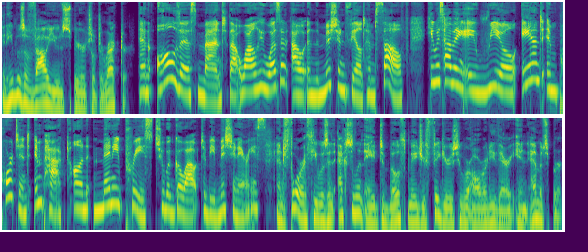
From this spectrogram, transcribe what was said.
and he was a valued spiritual director. And all this meant that while he wasn't out in the mission field himself, he was having a real and important impact on many priests who would go out to be missionaries. And fourth, he was an excellent aid to both major figures who were already there in Emmitsburg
